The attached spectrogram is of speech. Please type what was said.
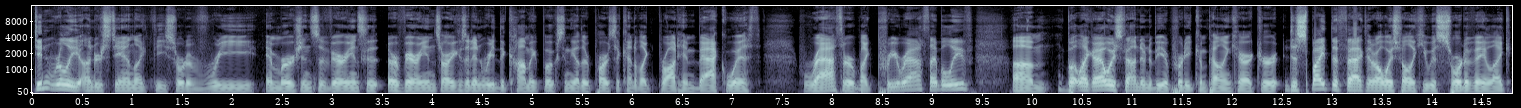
didn't really understand like the sort of re-emergence of variants or variants sorry because I didn't read the comic books and the other parts that kind of like brought him back with Wrath or like pre-Wrath I believe. Um, but like I always found him to be a pretty compelling character despite the fact that I always felt like he was sort of a like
